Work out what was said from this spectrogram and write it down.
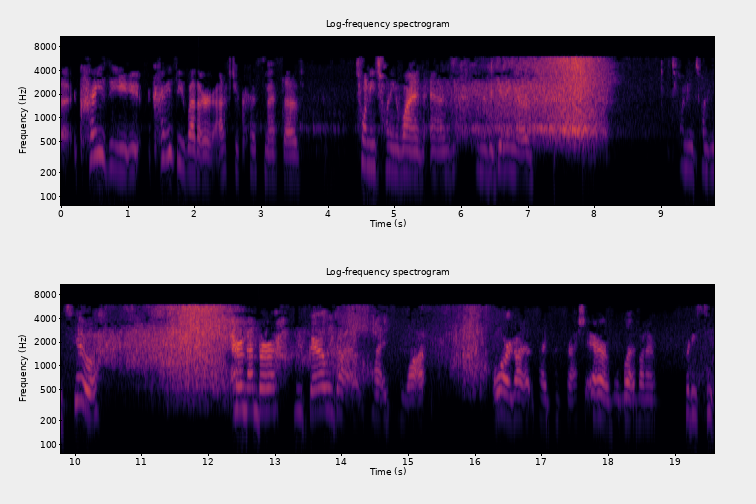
uh, crazy, crazy weather after Christmas of 2021 and in the beginning of 2022. I remember we barely got outside to walk or got outside for fresh air. We live on a pretty steep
